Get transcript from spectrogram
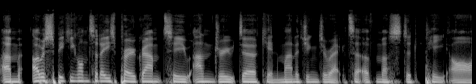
Um, I was speaking on today's programme to Andrew Durkin, Managing Director of Mustard PR.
